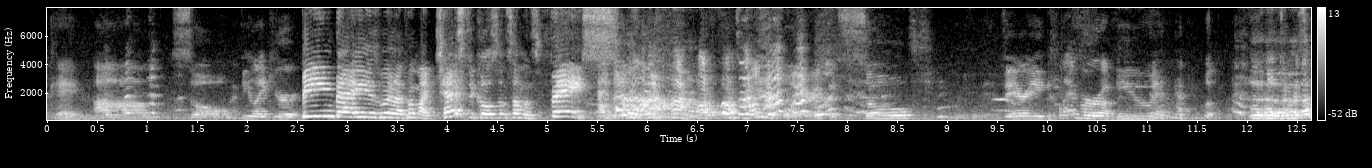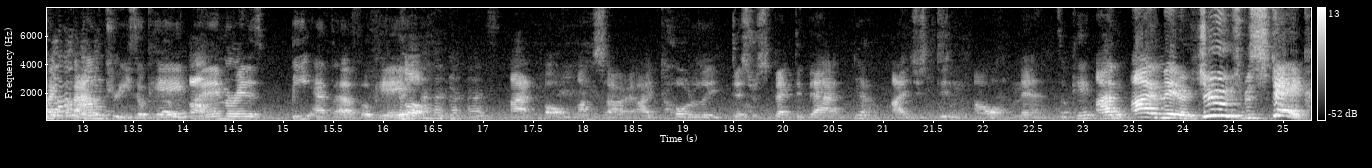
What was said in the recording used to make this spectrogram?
Okay. Um. So I feel like you're. Bean bag is when I put my testicles on someone's face! That's wonderful, Eric. That's so very clever of you. Look, you need to respect boundaries, okay? I am Miranda's BFF, okay? Oh, I, oh, I'm sorry. I totally disrespected that. Yeah. I just didn't. Oh man, It's okay. I've I've made a huge mistake.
